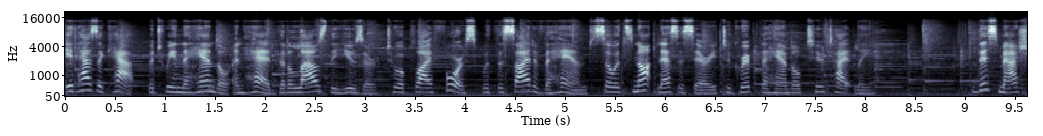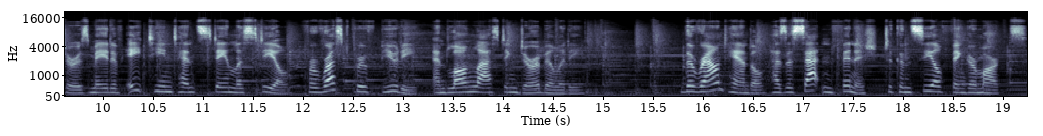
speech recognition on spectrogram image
It has a cap between the handle and head that allows the user to apply force with the side of the hand so it's not necessary to grip the handle too tightly. This masher is made of 18 tenths stainless steel for rust-proof beauty and long-lasting durability. The round handle has a satin finish to conceal finger marks.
